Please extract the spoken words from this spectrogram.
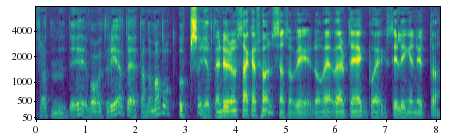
För att Mm. det var ett rejält ätande. Man åt upp sig helt Men du, de stackars hönsen som vi... De värpte ägg på ägg till ingen nytta.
